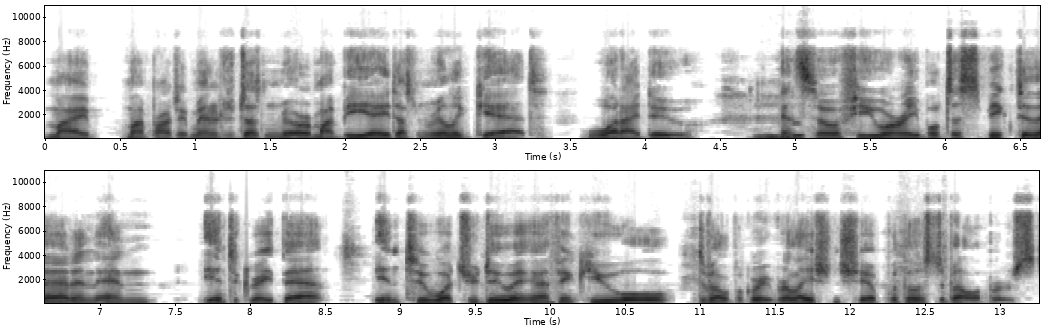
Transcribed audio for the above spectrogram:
my my project manager doesn't or my BA doesn't really get what I do. Mm-hmm. And so if you are able to speak to that and, and integrate that into what you're doing, I think you will develop a great relationship with those developers.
